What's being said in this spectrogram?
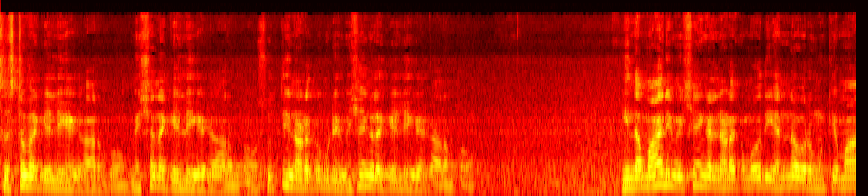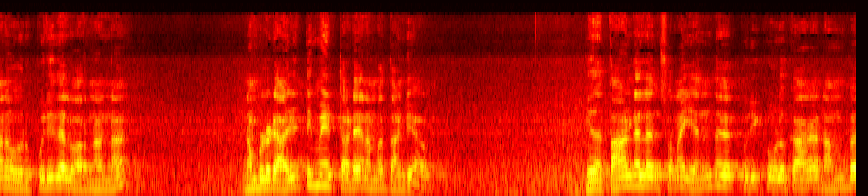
சிஸ்டமை கேள்வி கேட்க ஆரம்பிப்போம். மிஷனை கேள்வி கேட்க ஆரம்பிப்போம். சுற்றி நடக்கக்கூடிய விஷயங்களை கேள்வி கேட்க ஆரம்பிப்போம். இந்த மாதிரி விஷயங்கள் நடக்கும்போது என்ன ஒரு முக்கியமான ஒரு புரிதல் வரணும்னா நம்மளுடைய அல்டிமேட் தடையை நம்ம தாண்டி ஆகும் இதை தாண்டலைன்னு சொன்னால் எந்த குறிக்கோளுக்காக நம்ம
